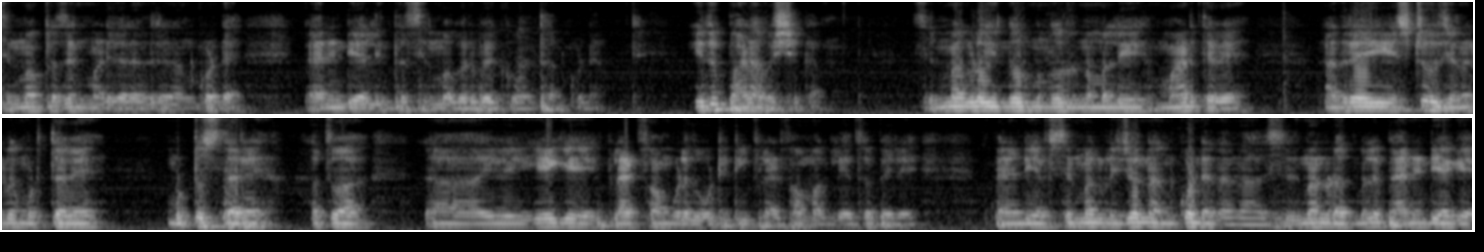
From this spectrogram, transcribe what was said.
ಸಿನಿಮಾ ಪ್ರೆಸೆಂಟ್ ಮಾಡಿದ್ದಾರೆ ಅಂದರೆ ನಾನು ಅಂದ್ಕೊಂಡೆ ಪ್ಯಾನ್ ಇಂಡಿಯಲ್ಲಿ ಇಂಥ ಸಿನಿಮಾ ಬರಬೇಕು ಅಂತ ಅಂದ್ಕೊಂಡೆ ಇದು ಭಾಳ ಅವಶ್ಯಕ. ಸಿನಿಮಾಗಳು ಇನ್ನೂರು ಮುನ್ನೂರು ನಮ್ಮಲ್ಲಿ ಮಾಡ್ತೇವೆ. ಆದರೆ ಎಷ್ಟು ಜನಗಳಿಗೆ ಮುಟ್ತವೆ, ಮುಟ್ಟಿಸ್ತಾರೆ, ಅಥವಾ ಹೇಗೆ ಪ್ಲ್ಯಾಟ್ಫಾರ್ಮ್ಗಳಲ್ಲಿ ಓ ಟಿ ಟಿ ಪ್ಲ್ಯಾಟ್ಫಾರ್ಮ್ ಆಗಲಿ ಅಥವಾ ಬೇರೆ ಪ್ಯಾನ್ ಇಂಡಿಯಾ ಸಿನಿಮಾಗಳು ನಿಜವನ್ನು ಅಂದ್ಕೊಂಡೆ ನಾನು. ಆ ಸಿನಿಮಾ ನೋಡಾದ್ಮೇಲೆ ಪ್ಯಾನ್ ಇಂಡಿಯಾಗೆ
